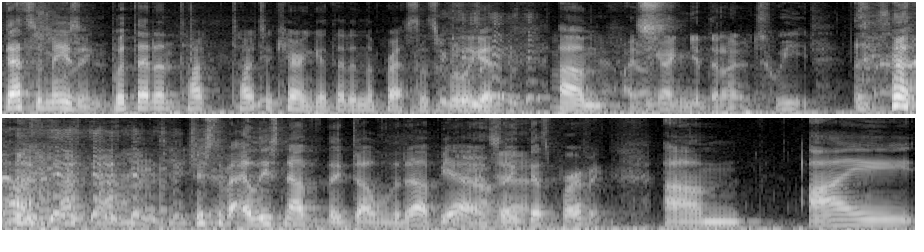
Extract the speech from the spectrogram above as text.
That's amazing. Put that in. Talk, talk to Karen. Get that in the press. That's really good. Um, I think I can get that on a tweet. just about, at least now that they've doubled it up. Yeah, it's like Yeah. that's perfect. Um, I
